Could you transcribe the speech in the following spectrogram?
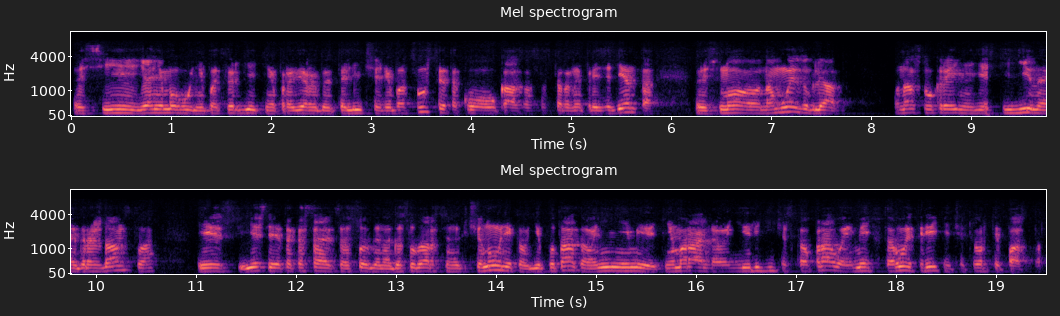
То есть и я не могу не подтвердить, не опровергнуть наличие либо отсутствие такого указа со стороны президента. То есть, но, на мой взгляд, у нас в Украине есть единое гражданство, и если это касается особенно государственных чиновников, депутатов, они не имеют ни морального, ни юридического права иметь второй, третий, четвертый паспорт.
